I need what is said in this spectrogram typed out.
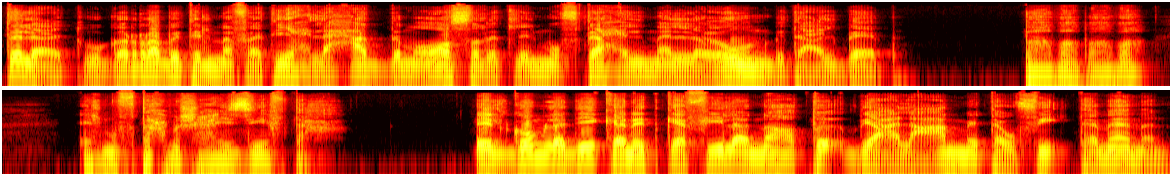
طلعت وجربت المفاتيح لحد ما وصلت للمفتاح الملعون بتاع الباب. بابا بابا المفتاح مش عايز يفتح. الجملة دي كانت كفيلة إنها تقضي على عم توفيق تماما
